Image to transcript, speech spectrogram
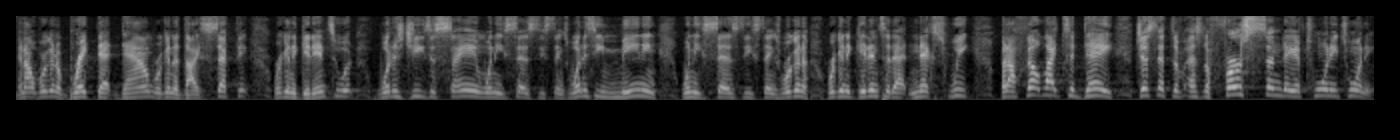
And I, we're going to break that down. We're going to dissect it. We're going to get into it. What is Jesus saying when he says these things? What is he meaning when he says these things? We're going to, we're going to get into that next week. But I felt like today, just the, as the first Sunday of 2020,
